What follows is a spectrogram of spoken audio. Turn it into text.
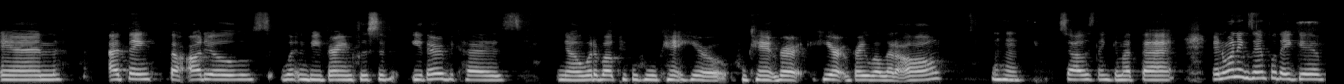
And I think the audios wouldn't be very inclusive either because, you know, what about people who can't hear, who can't very, hear it very well at all? Mm-hmm. So I was thinking about that. And one example they give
